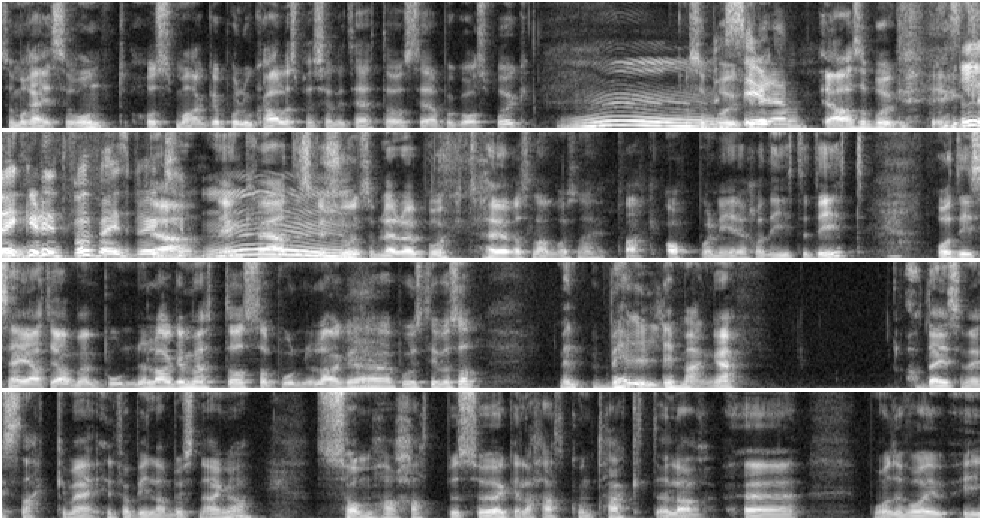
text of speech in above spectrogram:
som reiser rundt og smaker på lokale spesialiteter og ser på gårdsbruk. Og så Mm, sier de-. Ja, så bruker de Så legger de ut på Facebook. ja, I enhver Mm. diskusjon så ble det brukt Høyres landbruksnettverk opp og ned og dit og dit. Og de sier at ja, men Bondelaget møtte oss, og Bondelaget er positive og sånn. Men veldig mange av de som jeg snakker med innenfor landbruksnæringa, som har hatt besøk eller hatt kontakt eller eh, både vært i, i,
